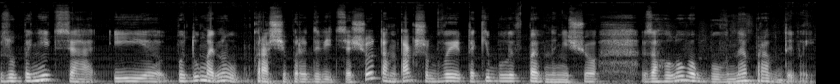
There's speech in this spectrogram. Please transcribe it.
Зупиніться і подумайте, ну краще передивіться, що там, так щоб ви такі були впевнені, що заголовок був неправдивий.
